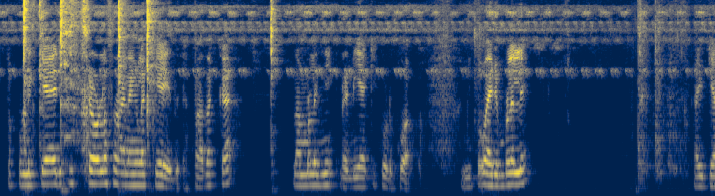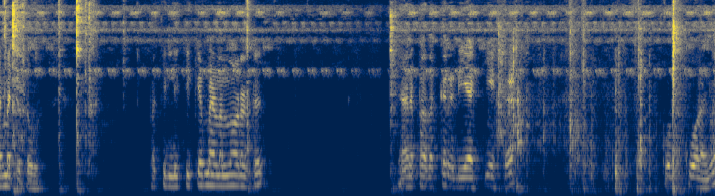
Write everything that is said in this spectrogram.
ഇപ്പം പുള്ളിക്കാരിക്ക് ഇഷ്ടമുള്ള സാധനങ്ങളൊക്കെയാണ് ഇത്. അപ്പം അതൊക്കെ നമ്മളിനി റെഡിയാക്കി കൊടുക്കുക ഇനിയിപ്പോൾ വരുമ്പോഴല്ലേ കഴിക്കാൻ പറ്റത്തുള്ളൂ. അപ്പം ചില്ലി ചിക്കൻ വേണമെന്ന് പറഞ്ഞിട്ട് ഞാനിപ്പോൾ അതൊക്കെ റെഡിയാക്കിയൊക്കെ കൊടുക്കുവാണ്.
